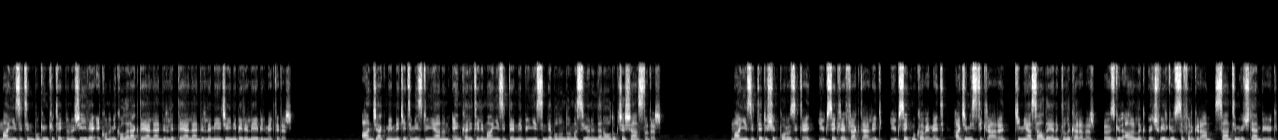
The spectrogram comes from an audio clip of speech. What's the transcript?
manyezitin bugünkü teknoloji ile ekonomik olarak değerlendirilip değerlendirilemeyeceğini belirleyebilmektedir. Ancak memleketimiz dünyanın en kaliteli manyezitlerini bünyesinde bulundurması yönünden oldukça şanslıdır. Manyezitte düşük porozite, yüksek refraktörlük, yüksek mukavemet, hacim istikrarı, kimyasal dayanıklılık aranır, özgül ağırlık 3,0 gram, santim 3'ten büyük,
